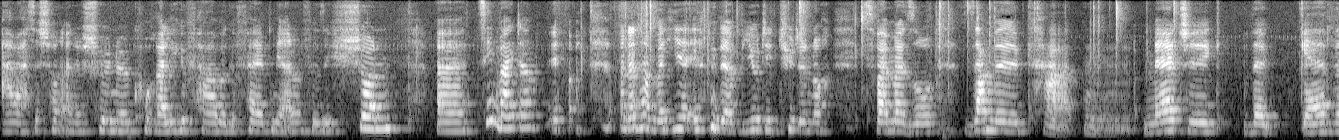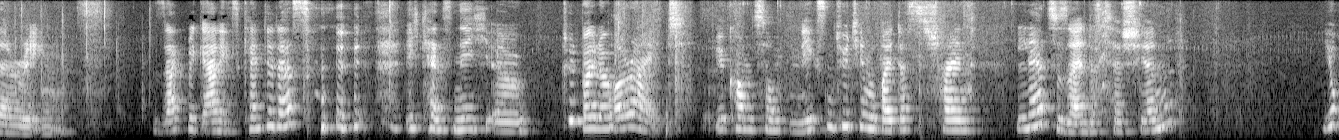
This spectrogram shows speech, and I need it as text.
Aber es ist schon eine schöne korallige Farbe, gefällt mir an und für sich schon. Äh, ziehen weiter. Ja. Und dann haben wir hier in der Beauty-Tüte noch zweimal so Sammelkarten. Magic the Gathering. Sagt mir gar nichts. Kennt ihr das? ich kenne es nicht. Äh, tüt weiter. Alright. Wir kommen zum nächsten Tütchen, wobei das scheint leer zu sein, das Täschchen. Jo,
